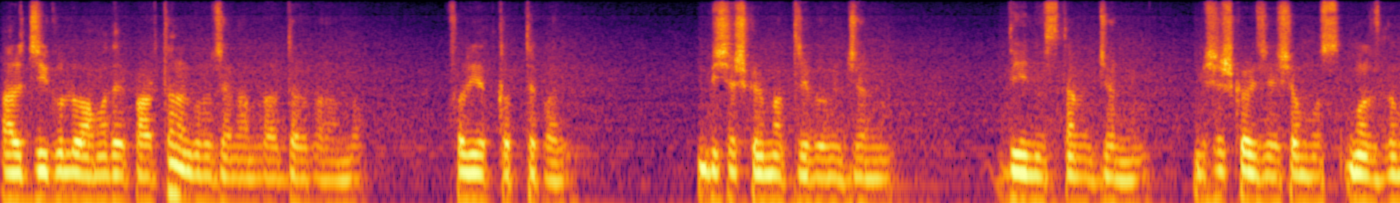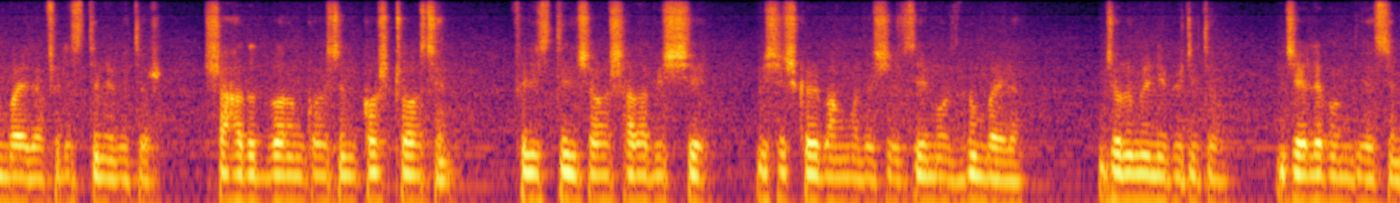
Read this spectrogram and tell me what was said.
আর্জিগুলো, আমাদের প্রার্থনাগুলো যেন আমরা দরবার আমরা ফরিয়াদ করতে পারি। বিশেষ করে মাতৃভূমির জন্য, দিন ইসলামের জন্য। বিশেষ করে যেসব মজলুম ভাইরা ফিলিস্তিনের ভিতর শাহাদত বরণ করেছেন, কষ্ট আছেন ফিলিস্তিন সহ সারা বিশ্বে, বিশেষ করে বাংলাদেশের যে মজলুম ভাইরা জলমে নিপীড়িত, জেলে বন্দী আছেন।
